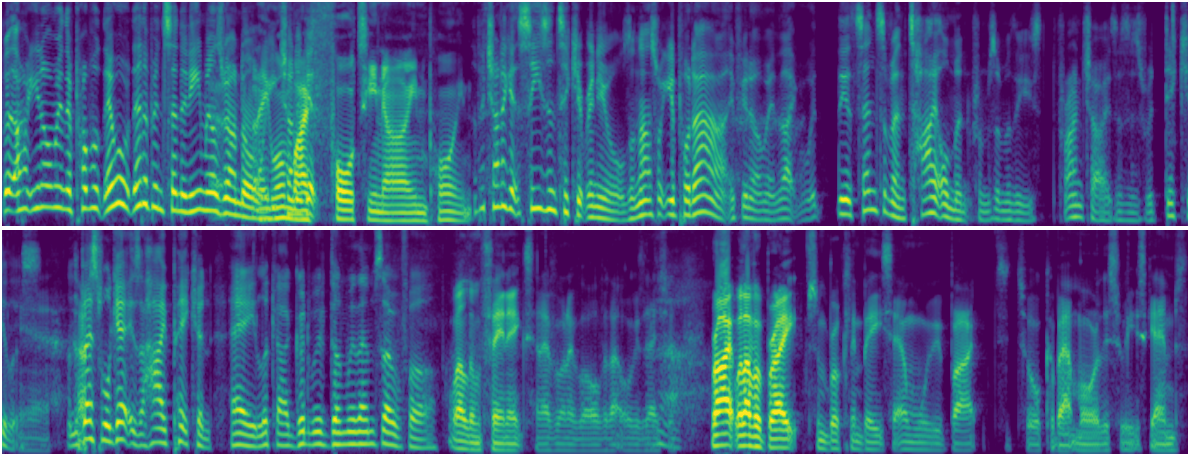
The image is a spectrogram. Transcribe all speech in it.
But you know what I mean? They probably they were they'd have been sending emails around all they week won trying by to get 49 points. they've been trying to get season ticket renewals, and that's what you put out. If you know what I mean, like the sense of entitlement from some of these franchises is ridiculous. Yeah. And the best we'll get is a high pick, and hey, look how good we've done with them so far. Well done, Phoenix, and everyone involved with that organisation. Ah. Right, we'll have a break, some Brooklyn beats, and we'll be back to talk about more of this week's games.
